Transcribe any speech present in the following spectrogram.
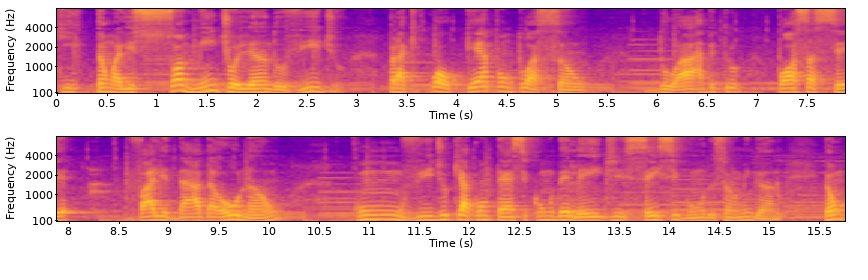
que estão ali somente olhando o vídeo para que qualquer pontuação do árbitro possa ser validada ou não com um vídeo que acontece com um delay de 6 segundos, se eu não me engano. Então,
